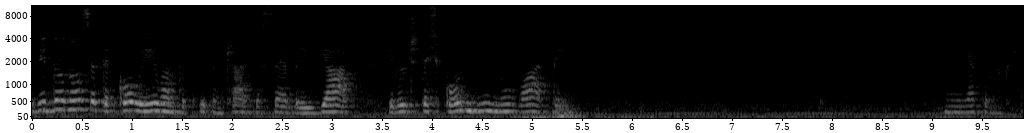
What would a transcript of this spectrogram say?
Відносите, коли вам потрібен час для себе, і як, і ви вчитесь комбінувати. Ніяк інакше.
